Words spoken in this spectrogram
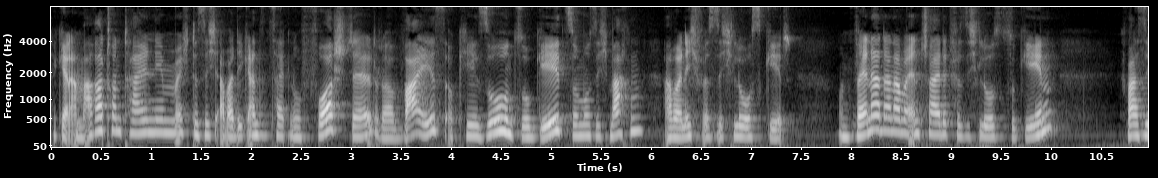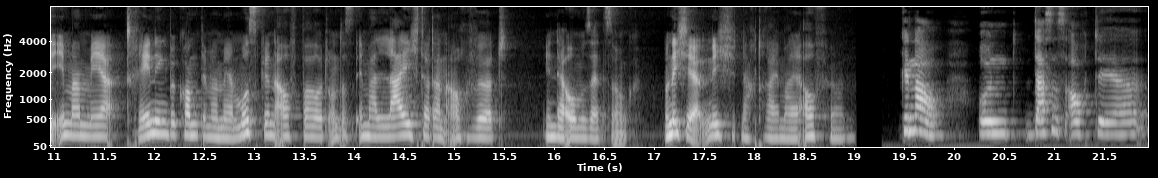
der gerne am Marathon teilnehmen möchte, sich aber die ganze Zeit nur vorstellt oder weiß, okay, so und so geht, so muss ich machen, aber nicht für sich losgeht. Und wenn er dann aber entscheidet, für sich loszugehen, quasi immer mehr Training bekommt, immer mehr Muskeln aufbaut und es immer leichter dann auch wird in der Umsetzung. Und nicht, nicht nach dreimal aufhören. Genau. Und das ist auch der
